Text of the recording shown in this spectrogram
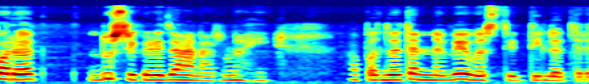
परत दुसरीकडे जाणार नाही. आपण जर त्यांना व्यवस्थित दिलं तर.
